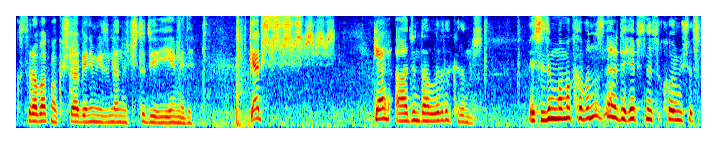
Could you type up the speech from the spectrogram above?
Kusura bakma kuşlar benim yüzümden uçtu diye yiyemedi. Gel. pis, pis, pis, pis, pis. Gel ağacın dalları da kırılmış. E sizin mama kabınız nerede? Hepsine su koymuşuz.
